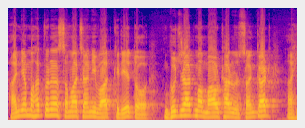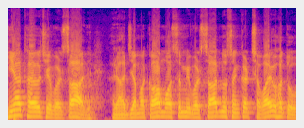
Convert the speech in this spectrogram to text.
અન્ય મહત્વના સમાચારની વાત કરીએ તો ગુજરાતમાં માવઠાનું સંકટ, અહીંયા થયો છે વરસાદ. રાજ્યમાં કમોસમી વરસાદનું સંકટ છવાયું હતું?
